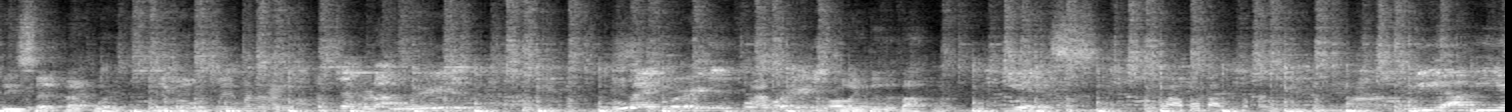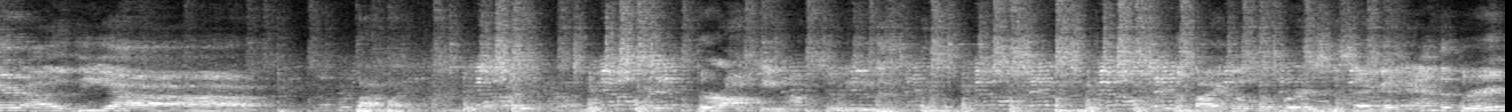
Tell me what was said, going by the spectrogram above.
Please step backward. Step backward. Sideward and forward. Going to the backward. Yes. Gwapo bago sa pansilan. We have here uh, the uh, Tatay. the ranking actually. The title, the first, the second, and the third.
